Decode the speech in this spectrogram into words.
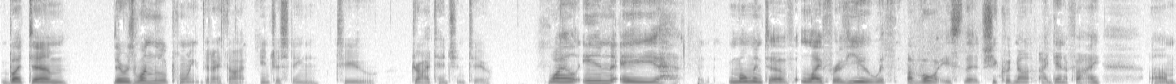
But um, there was one little point that I thought interesting to draw attention to. While in a moment of life review with a voice that she could not identify, um,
